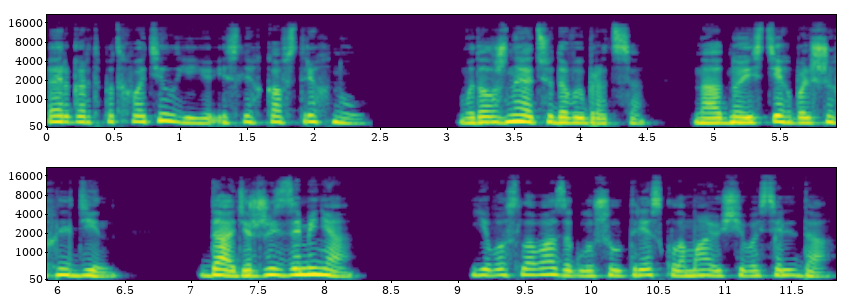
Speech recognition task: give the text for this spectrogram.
Эргард подхватил ее и слегка встряхнул. Мы должны отсюда выбраться, на одной из тех больших льдин. Да, держись за меня. Его слова заглушил треск ломающегося льда.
